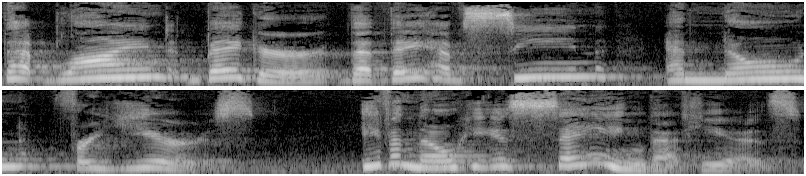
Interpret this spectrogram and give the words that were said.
That blind beggar that they have seen and known for years, even though he is saying that he is.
